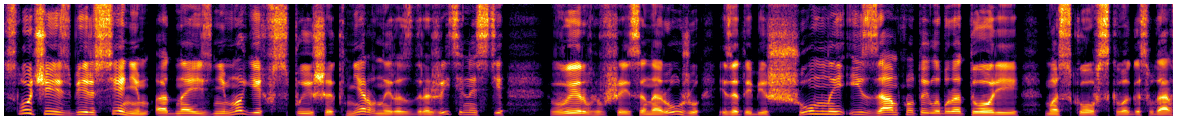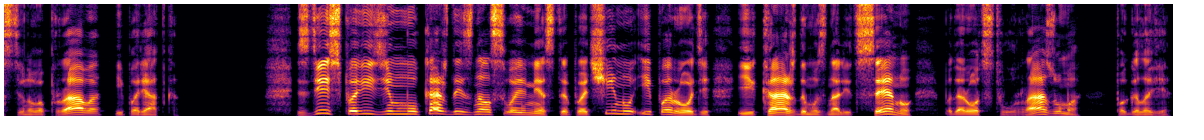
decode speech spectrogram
Случай с Берсенем — одна из немногих вспышек нервной раздражительности — вырвавшаяся наружу из этой бесшумной и замкнутой лаборатории московского государственного права и порядка. Здесь, по-видимому, каждый знал свое место по чину и породе, и каждому знали цену по дородству разума по голове.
